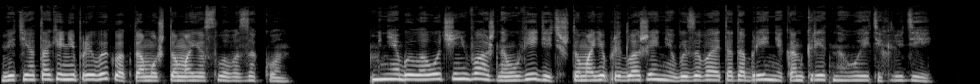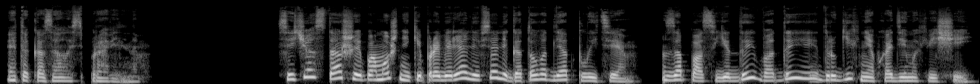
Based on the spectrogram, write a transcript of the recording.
ведь я так и не привыкла к тому, что мое слово закон. Мне было очень важно увидеть, что мое предложение вызывает одобрение конкретно у этих людей. Это казалось правильным. Сейчас старшие помощники проверяли, все ли готово для отплытия. Запас еды, воды и других необходимых вещей.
